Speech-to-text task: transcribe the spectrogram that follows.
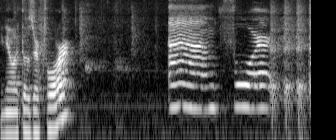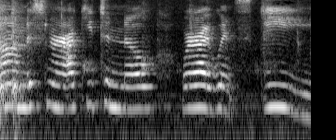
You know what those are for? Um, for um Miss Naraki to know where I went skiing.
